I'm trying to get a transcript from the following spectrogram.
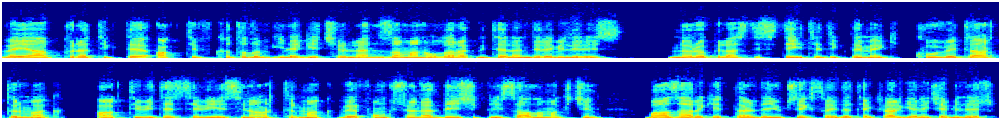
veya pratikte aktif katılım ile geçirilen zaman olarak nitelendirebiliriz. Nöroplastisiteyi tetiklemek, kuvveti arttırmak, aktivite seviyesini arttırmak ve fonksiyonel değişikliği sağlamak için bazı hareketlerde yüksek sayıda tekrar gerekebilir.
